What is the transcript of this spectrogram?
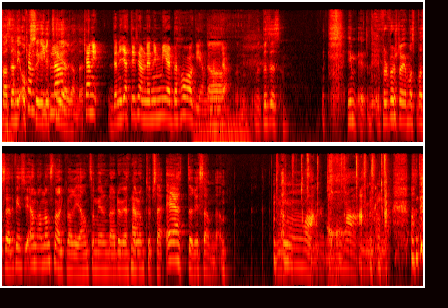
Fast den är också Kan irriterande. Ibland, kan, den är jätteirriterande, den är mer behaglig än den Ja, andra. precis. För det första, jag måste bara säga, det finns ju en annan snarkvariant som är den där, du vet, när de typ så här äter i sömnen. Och det,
